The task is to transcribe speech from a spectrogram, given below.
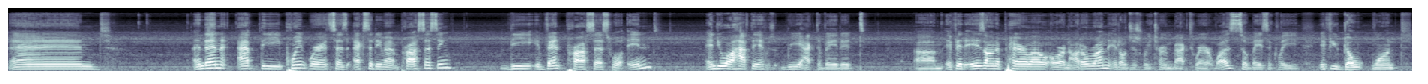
And and then at the point where it says exit event processing, the event process will end and you will have to reactivate it. Um, if it is on a parallel or an auto run, it'll just return back to where it was. So basically, if you don't want,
